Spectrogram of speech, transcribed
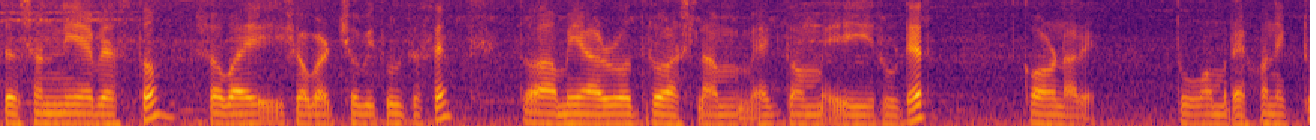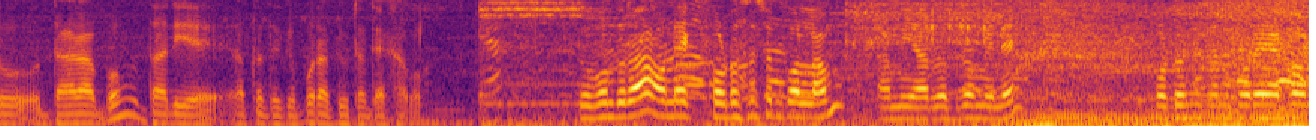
সেশন নিয়ে ব্যস্ত। সবাই সবার ছবি তুলতেছে। তো আমি আর রৌদ্র আসলাম একদম এই রুটের কর্নারে। তো আমরা এখন একটু দাঁড়াবো, দাঁড়িয়ে আপনাদেরকে পুরা ভিউটা দেখাবো। তো বন্ধুরা, অনেক ফটো সেশন করলাম, আমি আর রৌদ্র মিলে। ফটো সেশন করে এখন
